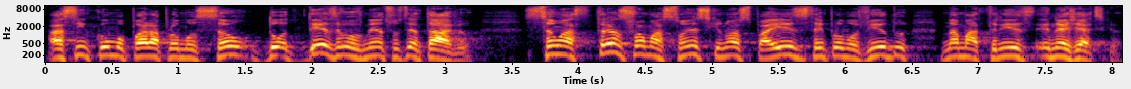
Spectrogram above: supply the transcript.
assim como para a promoção do desenvolvimento sustentável, são as transformações que nossos países têm promovido na matriz energética.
